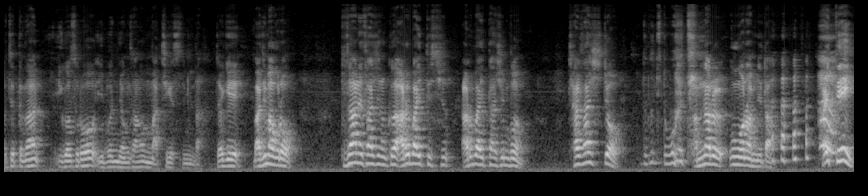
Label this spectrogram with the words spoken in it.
어쨌든간 이것으로 이번 영상은 마치겠습니다. 저기 마지막으로 부산에 사시는 그 아르바이트 시, 아르바이트 하신 분 잘 사시죠? 누군지도 모르지. 앞날을 응원합니다. 화이팅!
